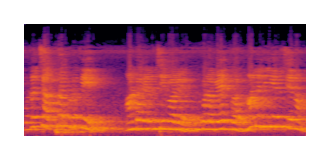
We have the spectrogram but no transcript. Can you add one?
கஷ்டப்படுத்தி ஆண்டவர் என்ன செய்வாரு? உங்களை வேற்றுவார் ஆனா நீங்க என்ன செய்யணும்?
